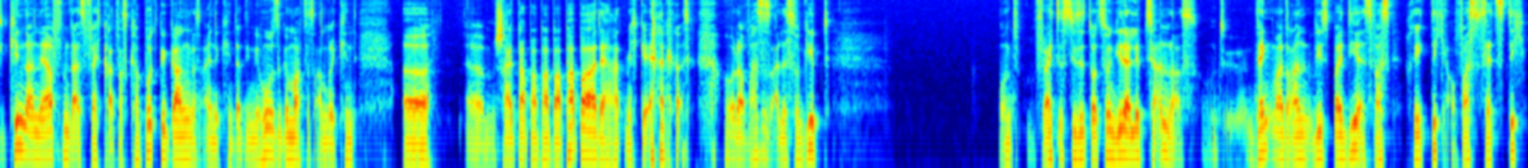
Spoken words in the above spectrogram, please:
die Kinder nerven, da ist vielleicht gerade was kaputt gegangen. Das eine Kind hat in die Hose gemacht, das andere Kind äh, äh, schreit Papa, Papa, Papa, der hat mich geärgert. Oder was es alles so gibt. Und vielleicht ist die Situation, jeder lebt es ja anders. Und denk mal dran, wie es bei dir ist. Was regt dich auf? Was setzt dich,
